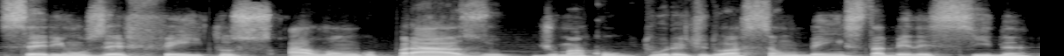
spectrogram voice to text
seriam os efeitos a longo prazo de uma cultura de doação bem estabelecida?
